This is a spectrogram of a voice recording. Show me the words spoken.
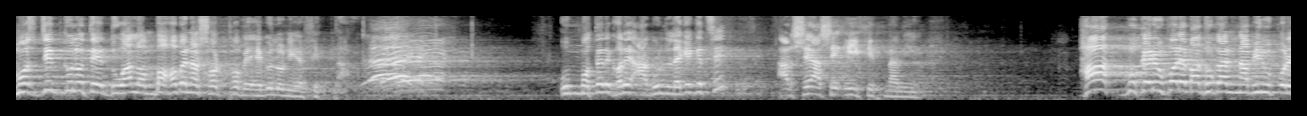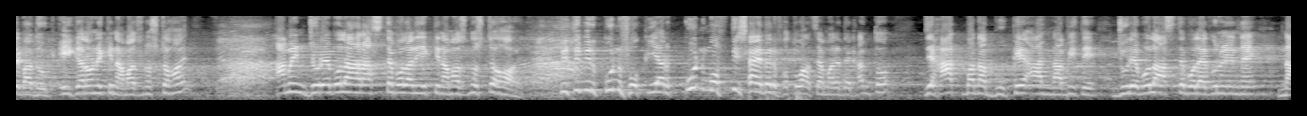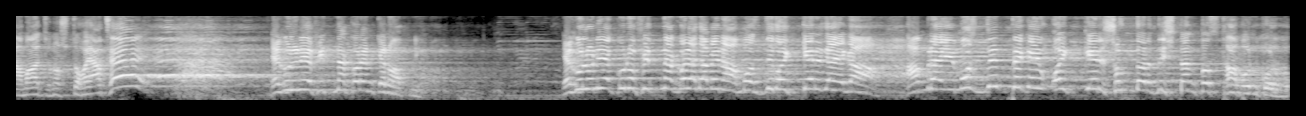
মসজিদগুলোতে দুয়া লম্বা হবে না, শর্ট হবে, এগুলো নিয়ে ফিতনা। উম্মতের ঘরে আগুন লেগে গেছে, আর সে আসে এই ফিতনা নিয়ে। হাত বুকের উপরে বাঁধুক আর নাভির উপরে বাঁধুক, এই কারণে কি নামাজ নষ্ট হয়? আমিন, জোরে বলা আর আসতে বলা নিয়ে কি নামাজ নষ্ট হয়? পৃথিবীর কোন ফকিয়ার, কোন মুফতি সাহেবের ফতোয়া আছে আমাদের দেখান তো, যে হাত বাঁধা বুকে আর নাভিতে জুড়ে বলা, আসতে বলে, এগুলো নেয়, নামাজ নষ্ট হয়। আছে? এগুলো নিয়ে ফিতনা করেন কেন আপনি? এগুলো নিয়ে কোনো ফিতনা করা যাবে না। মসজিদ ঐক্যের জায়গা। আমরা এই মসজিদ থেকে ঐক্যের সুন্দর দৃষ্টান্ত স্থাপন করব।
